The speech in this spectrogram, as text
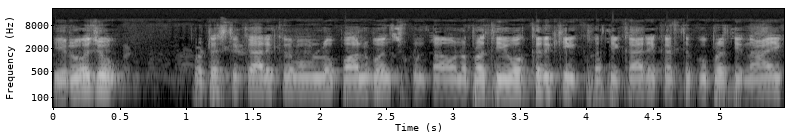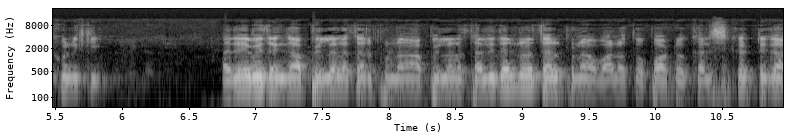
ఈరోజు ప్రొటెస్ట్ కార్యక్రమంలో పాల్పంచుకుంటా ఉన్న ప్రతి ఒక్కరికి ప్రతి కార్యకర్తకు ప్రతి నాయకునికి అదేవిధంగా పిల్లల తరపున పిల్లల తల్లిదండ్రుల తరపున వాళ్ళతో పాటు కలిసికట్టుగా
